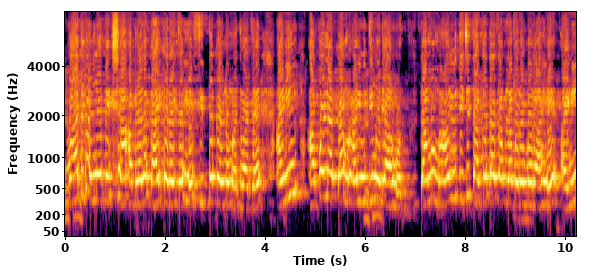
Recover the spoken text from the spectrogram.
वाद घालण्यापेक्षा आपल्याला काय करायचं हे सिद्ध करणं महत्वाचं आहे. आणि आपण आता महायुतीमध्ये आहोत. त्यामुळे महायुतीची ताकद आज आपल्या बरोबर आहे आणि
